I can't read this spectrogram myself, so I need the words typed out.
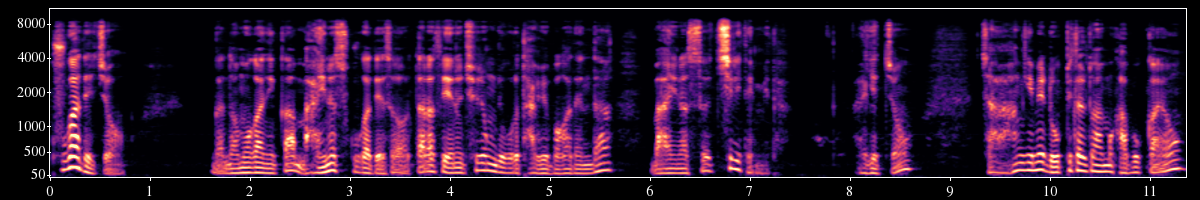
9가 되죠. 그러니까 넘어가니까 마이너스 9가 돼서 따라서 얘는 최종적으로 답이 뭐가 된다? 마이너스 7이 됩니다. 알겠죠? 자, 한 김에 로피탈도 한번 가볼까요?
